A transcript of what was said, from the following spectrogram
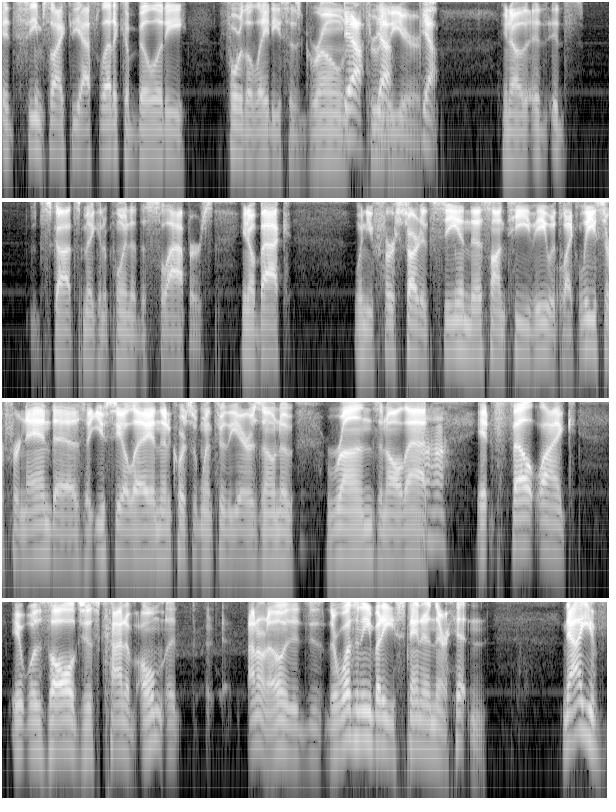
it seems like the athletic ability for the ladies has grown Yeah, through yeah, the years. yeah. You know, it, it's Scott's making a point of the slappers. You know, back when you first started seeing this on TV with like Lisa Fernandez at UCLA, and then of course it went through the Arizona runs and all that. Uh-huh. It felt like it was all just kind of, I don't know, it just, there wasn't anybody standing there hitting. Now you've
